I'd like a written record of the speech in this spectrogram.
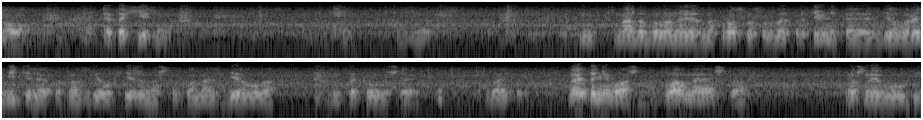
Ну, это хижина. Вот. Надо было, наверное, просто создать противника. Я сделал родителя, а потом сделал хижину, чтобы она сделала такого же байкера. Но это не важно. Главное, что нужно его убить.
